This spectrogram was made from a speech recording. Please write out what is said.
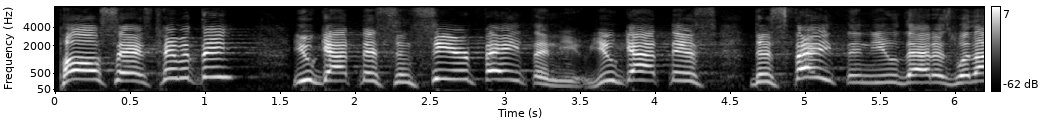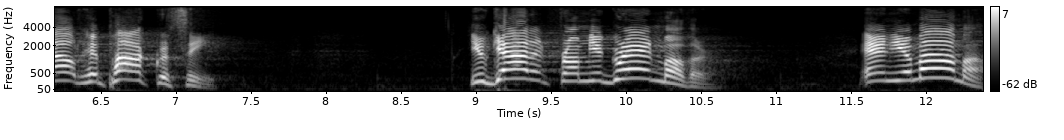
Paul says, Timothy, you got this sincere faith in you. You got this, this faith in you that is without hypocrisy. You got it from your grandmother and your mama.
